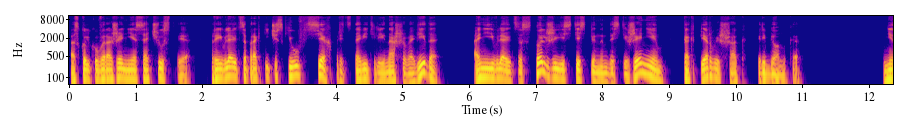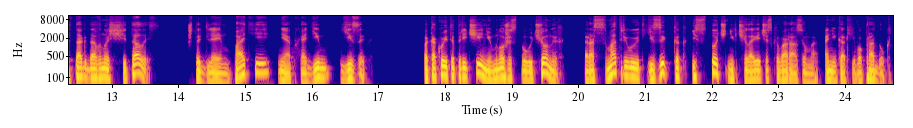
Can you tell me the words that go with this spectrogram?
Поскольку выражения сочувствия проявляются практически у всех представителей нашего вида, они являются столь же естественным достижением, как первый шаг ребенка. Не так давно считалось, что для эмпатии необходим язык. По какой-то причине множество ученых рассматривают язык как источник человеческого разума, а не как его продукт.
